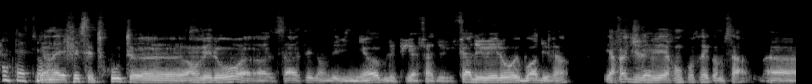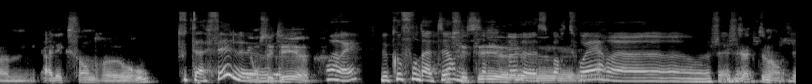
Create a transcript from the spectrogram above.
Complètement. Et on avait fait cette route en vélo, à s'arrêter dans des vignobles et puis à faire du, faire du vélo et boire du vin. Et en fait, je l'avais rencontré comme ça, euh, Alexandre Auroux. Tout à fait. Le, et on s'était. Euh, ouais, ouais. Le cofondateur du Circle euh, Sportwear. Euh, je, Exactement. Je,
